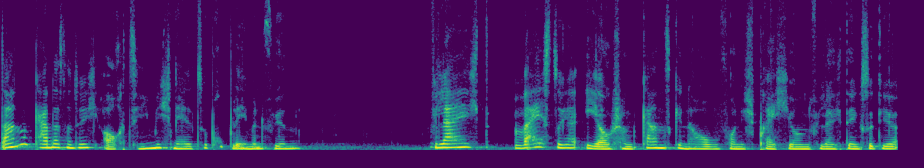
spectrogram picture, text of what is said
dann kann das natürlich auch ziemlich schnell zu Problemen führen. Vielleicht weißt du ja eh auch schon ganz genau, wovon ich spreche und vielleicht denkst du dir,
